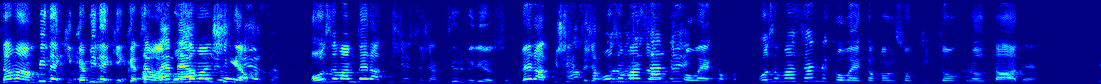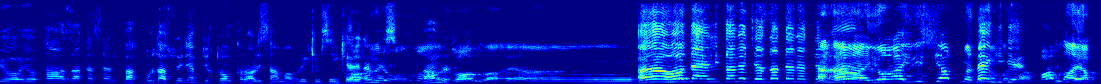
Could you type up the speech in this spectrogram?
Tamam bir dakika bir dakika tamam o bembeyaz zaman oluyor, şey yap. O zaman Berat bir şey söyleyeceğim. Kür biliyorsun. Berat bir şey Ha, söyleyeceğim. O zaman sen de oldu. kovaya kafa. O zaman sen de kovaya kafanı sok TikTok'un kralı ta de. Yo yo ta zaten sen bak burada söyleyeyim TikTok kralısın ama bunu kimse inkar Aa, edemez. Öyle olmaz Tamamdır. vallahi ya. Ee, o da 50 tane ceza denettin. Aa, ha. yo hayır hiç yapmadın Ben ama gidiyorum. sen. Vallahi yap.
